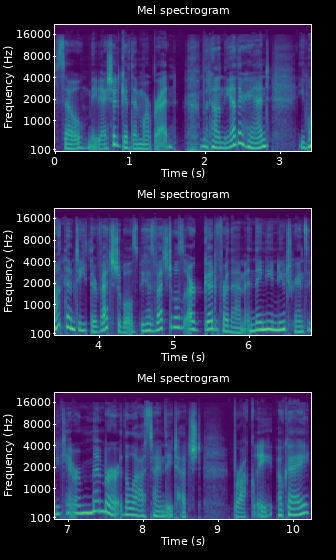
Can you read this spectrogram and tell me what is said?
So maybe I should give them more bread. But on the other hand, you want them to eat their vegetables because vegetables are good for them and they need nutrients. And you can't remember the last time they touched broccoli. Okay.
